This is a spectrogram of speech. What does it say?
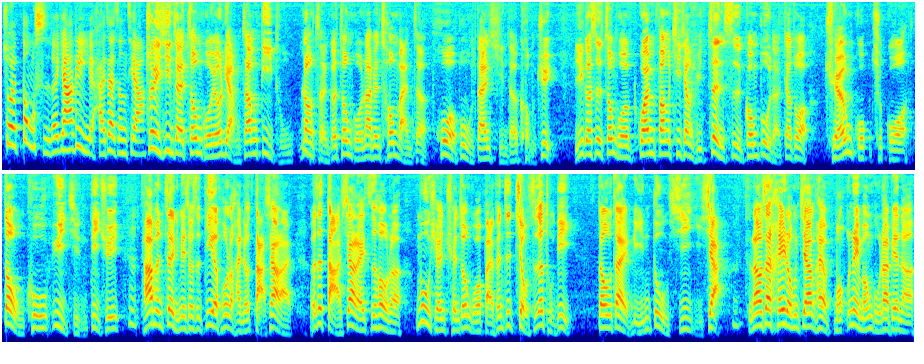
所以冻死的压力也还在增加。最近在中国有两张地图，让整个中国那边充满着祸不单行的恐惧。一个是中国官方气象局正式公布的，叫做全国全国冻枯预警地区。嗯，他们这里面就是第二波的寒流打下来。而这打下来之后呢，目前全中国百分之九十的土地都在零度 C 以下，然后在黑龙江还有蒙内蒙古那边呢，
